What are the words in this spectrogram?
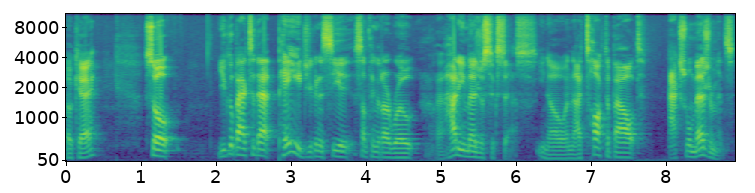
Okay, so you go back to that page, you're going to see something that I wrote. How do you measure success? You know, and I talked about actual measurements.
